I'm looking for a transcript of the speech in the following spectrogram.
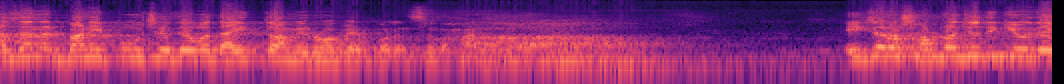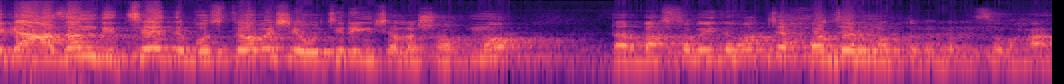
আজানের বাণী পৌঁছে দেওয়ার দায়িত্ব আমি রবের, বলেন সুবহানাল্লাহ। এই জন্য স্বপ্ন যদি কেউ দেখে আজান দিচ্ছে বুঝতে হবে, সে উচিত ইনশাল্লাহ স্বপ্ন তার বাস্তবায়িত হচ্ছে হজের মাধ্যমে, বলেন সুবহান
